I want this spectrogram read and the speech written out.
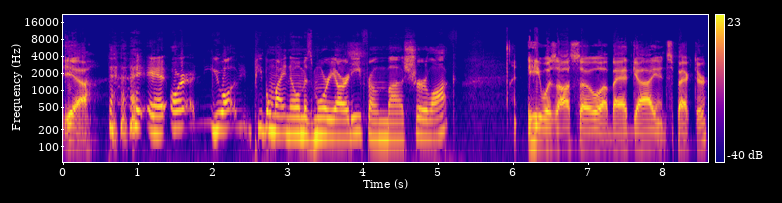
Yeah, and, or you all, people might know him as Moriarty from uh, Sherlock. he was also a bad guy inspector.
